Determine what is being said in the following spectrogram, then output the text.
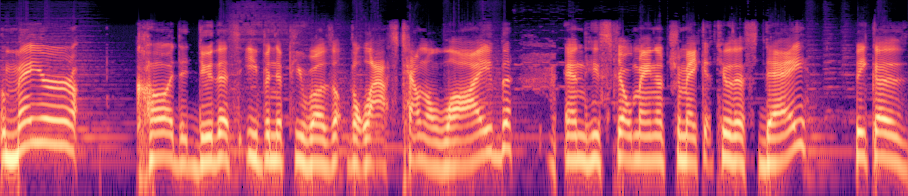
mayor could do this even if he was the last town alive, and he still managed to make it to this day, because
